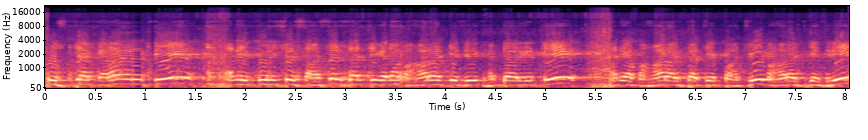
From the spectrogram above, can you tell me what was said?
कुस्त्या कराव्या लागतील आणि एकोणीसशे सहासष्ट सालची गदा महाराष्ट्र केसरी खड्ड्यावर घेतली आणि या महाराष्ट्राचे पाचवे महाराष्ट्र केसरी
